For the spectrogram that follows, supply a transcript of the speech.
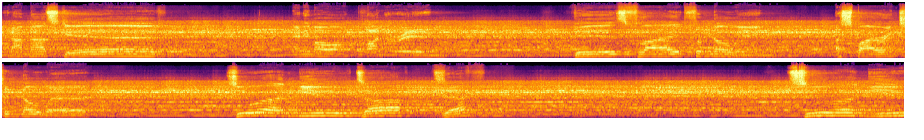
And I'm not scared anymore. Pondering this flight from knowing, aspiring to nowhere, to a new dark depth. to a new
